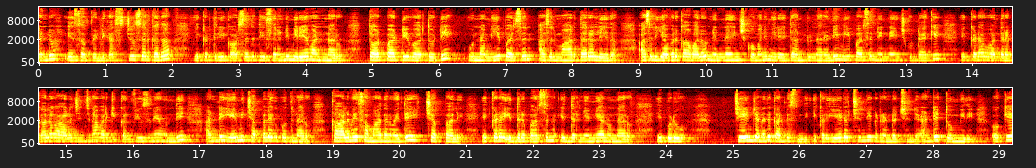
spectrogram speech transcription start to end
అండ్ ఎస్ ఆఫ్ వెంటికల్స్ చూసారు కదా ఇక్కడ త్రీ కార్డ్స్ అయితే తీసారండి మీరేమంటున్నారు? థర్డ్ పార్టీ వారితోటి ఉన్న మీ పర్సన్ అసలు మారుతారా లేదా? అసలు ఎవరు కావాలో నిర్ణయించుకోమని మీరైతే అంటున్నారండి. మీ పర్సన్ నిర్ణయించుకుంటాకి ఇక్కడ వంద రకాలుగా ఆలోచించినా వారికి కన్ఫ్యూజనే ఉంది. అంటే ఏమీ చెప్పలేకపోతున్నారు. కాలమే సమాధానం అయితే చెప్పాలి. ఇక్కడ ఇద్దరు పర్సన్ ఇద్దరు నిర్ణయాలు ఉన్నారు. ఇప్పుడు చేంజ్ అనేది కనిపిస్తుంది. ఇక్కడ ఏడు వచ్చింది ఇక్కడ రెండు వచ్చింది అంటే తొమ్మిది. ఓకే?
